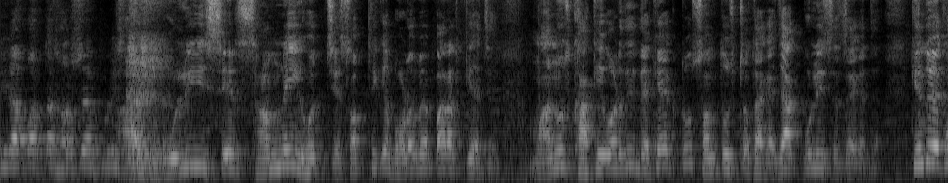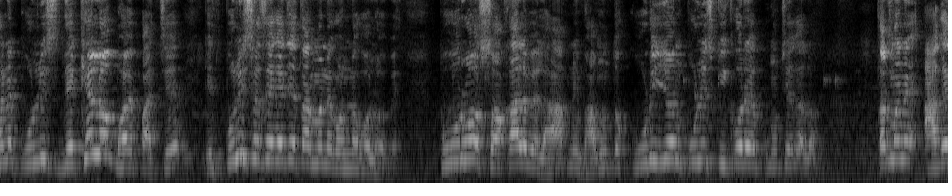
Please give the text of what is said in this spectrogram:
নিরাপত্তা সবসময় পুলিশ আর পুলিশের সামনেই হচ্ছে সব থেকে বড় ব্যাপার আর কি আছে? মানুষ খাকি বর্দি দেখে একটু সন্তুষ্ট থাকে, যাক পুলিশ এসে গেছে। কিন্তু এখানে পুলিশ দেখে লোক ভয় পাচ্ছে পুলিশ এসে গেছে, তার মানে গন্ডগোল হবে। পুরো সকালবেলা, আপনি ভাবুন তো, কুড়ি জন পুলিশ কি করে পৌঁছে গেল? তার মানে আগে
